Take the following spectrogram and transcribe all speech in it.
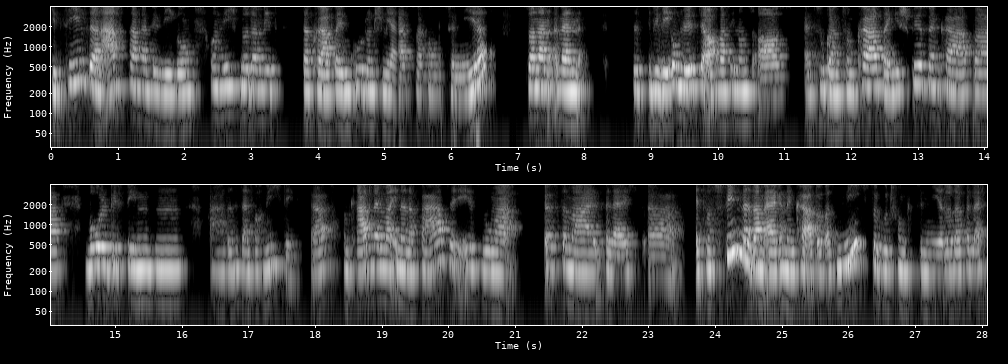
gezielte und achtsame Bewegung und nicht nur damit der Körper eben gut und schmerzfrei funktioniert, sondern wenn die Bewegung löst ja auch was in uns aus. Ein Zugang zum Körper, ein Gespür für den Körper, Wohlbefinden. Ah, das ist einfach wichtig. Ja? Und gerade wenn man in einer Phase ist, wo man öfter mal vielleicht äh, etwas findet am eigenen Körper, was nicht so gut funktioniert oder vielleicht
